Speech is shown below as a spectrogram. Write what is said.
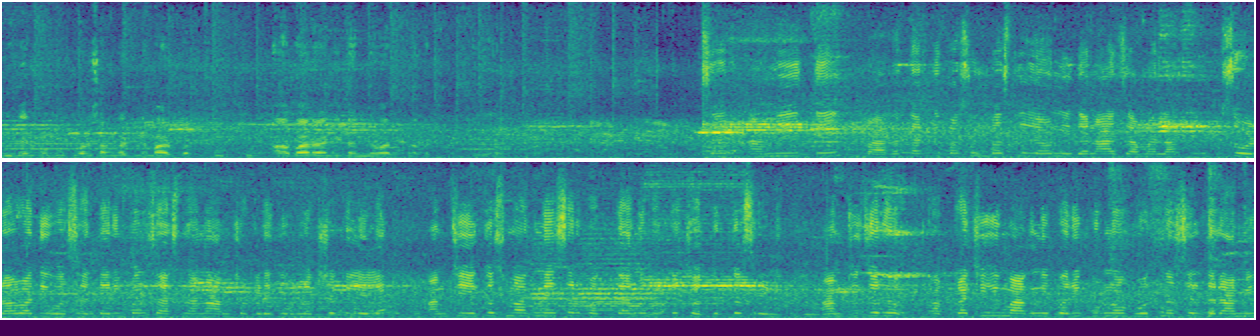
विदर्भ फुटबॉल संघटनेमार्फत खूप खूप आभार आणि धन्यवाद प्रकट करतो. बारा तारखेपासून बसलेल्यावर निदान आज आम्हाला सोळावा दिवस आहे. तरी पण शासनानं आमच्याकडे दुर्लक्ष केलेलं आहे. आमची एकच मागणी आहे सर फक्त आणि फक्त चतुर्थ श्रेणी. आमची जर हक्काची ही मागणी परिपूर्ण होत नसेल तर आम्ही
